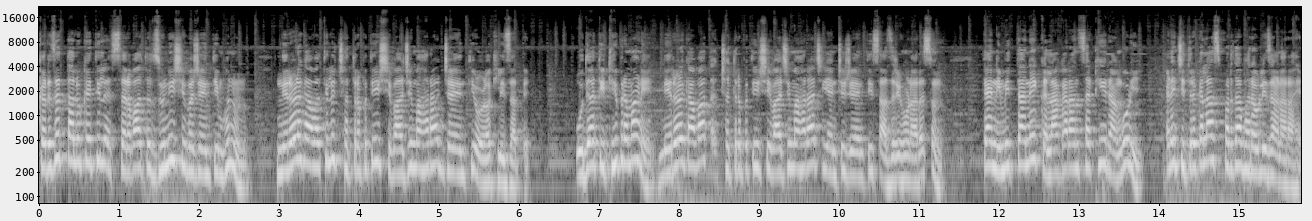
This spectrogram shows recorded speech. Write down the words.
कर्जत तालुक्यातील सर्वात जुनी शिवजयंती म्हणून नेरळ गावातील छत्रपती शिवाजी महाराज जयंती ओळखली जाते. उद्या तिथीप्रमाणे नेरळ गावात छत्रपती शिवाजी महाराज यांची जयंती साजरी होणार असून त्या निमित्ताने कलाकारांसाठी रांगोळी आणि चित्रकला स्पर्धा भरवली जाणार आहे.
